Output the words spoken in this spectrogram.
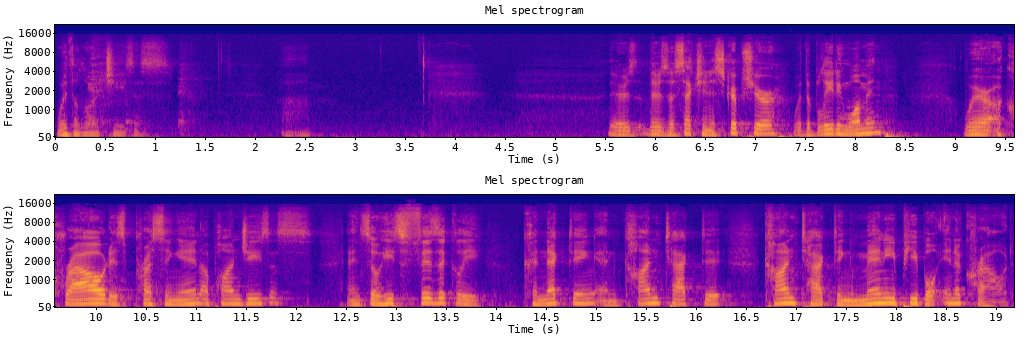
with the Lord Jesus? Um, there's, there's a section in Scripture with the bleeding woman where a crowd is pressing in upon Jesus. And so he's physically connecting and contacted, contacting many people in a crowd.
